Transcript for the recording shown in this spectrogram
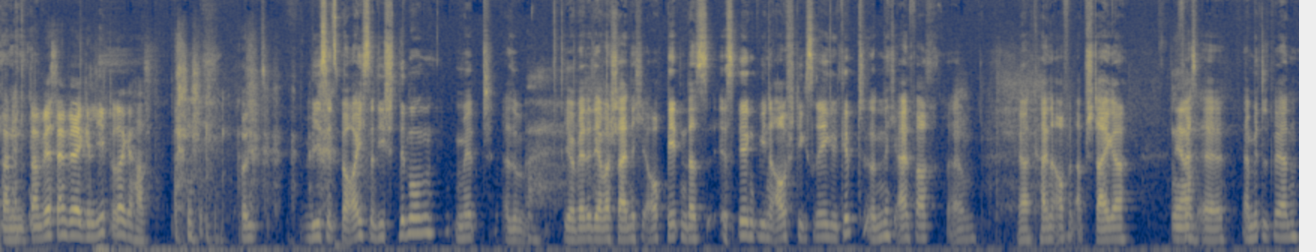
dann, dann wirst du entweder geliebt oder gehasst. Und wie ist jetzt bei euch so die Stimmung mit, also ihr werdet ja wahrscheinlich auch beten, dass es irgendwie eine Aufstiegsregel gibt und nicht einfach ähm, ja, keine Auf- und Absteiger Ja, fest, äh, ermittelt werden.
